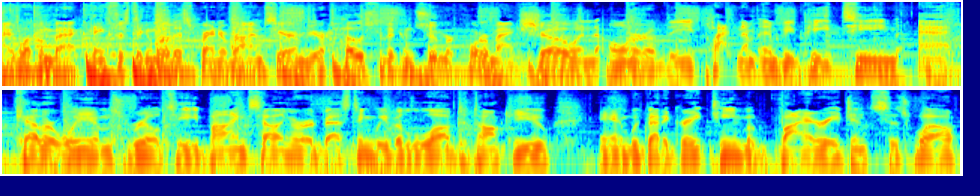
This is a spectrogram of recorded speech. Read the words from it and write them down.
Right, welcome back. Thanks for sticking with us. Brandon Rhymes here. I'm your host of the Consumer Quarterback Show and owner of the Platinum MVP team at Keller Williams Realty. Buying, selling, or investing, we would love to talk to you. And we've got a great team of buyer agents as well.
